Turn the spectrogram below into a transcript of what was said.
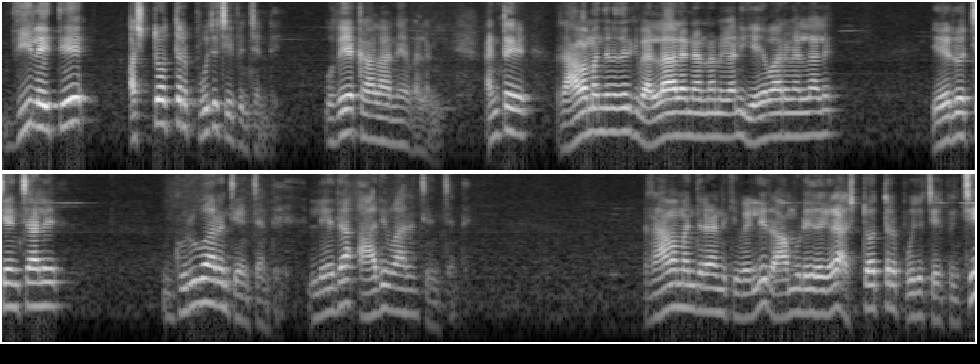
వీలైతే అష్టోత్తర పూజ చేపించండి. ఉదయకాలానే వెళ్ళండి. అంటే రామమందిరం దగ్గరికి వెళ్ళాలని అన్నాను కానీ ఏ వారం వెళ్ళాలి? ఏ రోజు చేయించాలి? గురువారం చేయించండి లేదా ఆదివారం చేయించండి. రామ మందిరానికి వెళ్ళి రాముడి దగ్గర అష్టోత్తర పూజ చేపించి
